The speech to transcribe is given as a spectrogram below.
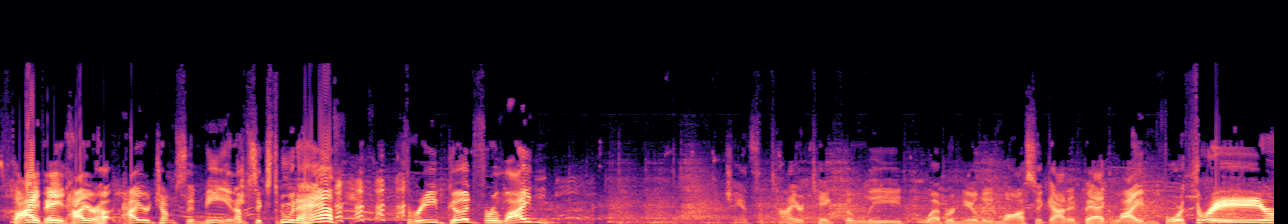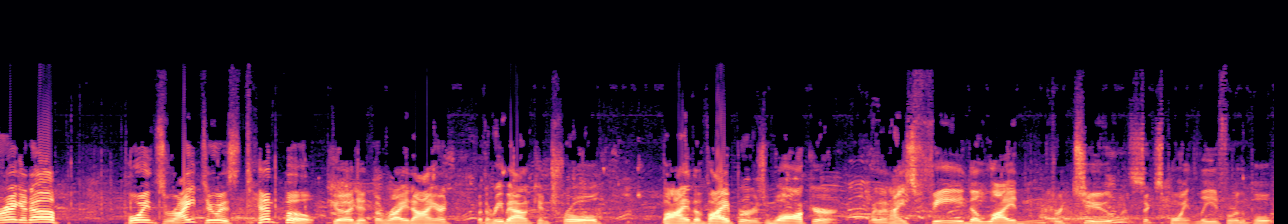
Five eight, higher higher jumps than me, and I'm six two and a half. Three good for Lydon. A chance to tie or take the lead. Weber nearly lost it, got it back. Lydon for three, ring it up. Points right to his tempo. Good, hit the right iron, but the rebound controlled by the Vipers. Walker with a nice feed to Lydon for two. Six point lead for the Bulls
